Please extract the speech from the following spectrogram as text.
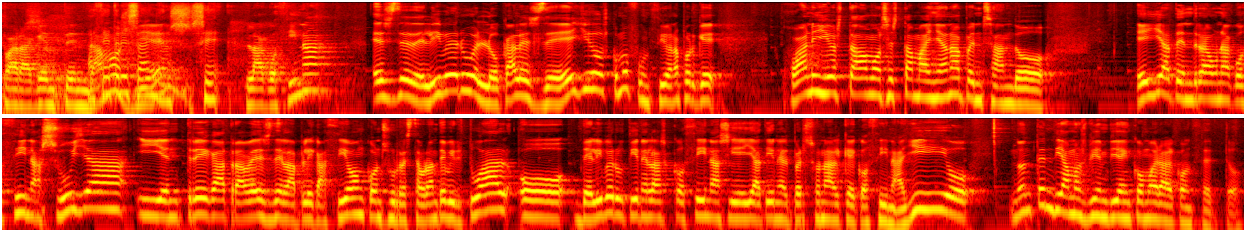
Para que entendamos Hace tres bien, años, sí. La cocina es de Deliveroo, el local es de ellos. ¿Cómo funciona? Porque Juan y yo estábamos esta mañana pensando ella tendrá una cocina suya y entrega a través de la aplicación con su restaurante virtual o Deliveroo tiene las cocinas y ella tiene el personal que cocina allí o no entendíamos bien bien cómo era el concepto.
